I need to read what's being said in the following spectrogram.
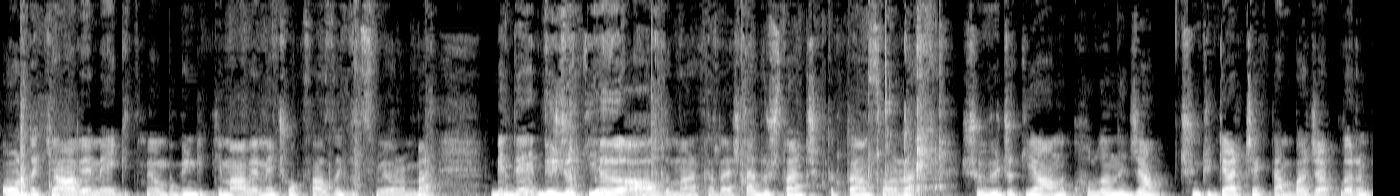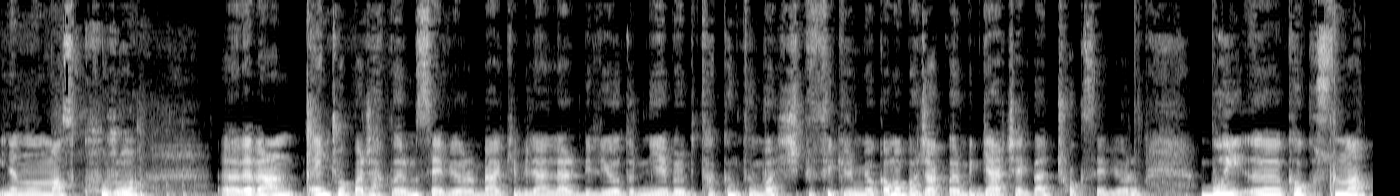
oradaki AVM'ye gitmiyorum. Bugün gittiğim AVM'ye çok fazla gitmiyorum ben. Bir de vücut yağı aldım arkadaşlar. Duştan çıktıktan sonra şu vücut yağını kullanacağım. Çünkü gerçekten bacaklarım inanılmaz kuru. Ee, Ve ben en çok bacaklarımı seviyorum. Belki bilenler biliyordur. Niye böyle bir takıntım var hiçbir fikrim yok ama bacaklarımı gerçekten çok seviyorum. Bu e, kokusuna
